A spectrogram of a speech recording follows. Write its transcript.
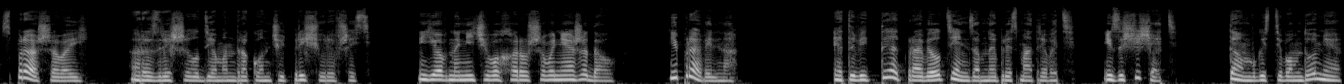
«Спрашивай», — разрешил демон-дракон, чуть прищурившись. Явно ничего хорошего не ожидал. И правильно. «Это ведь ты отправил тень за мной присматривать?» и защищать. Там, в гостевом доме,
